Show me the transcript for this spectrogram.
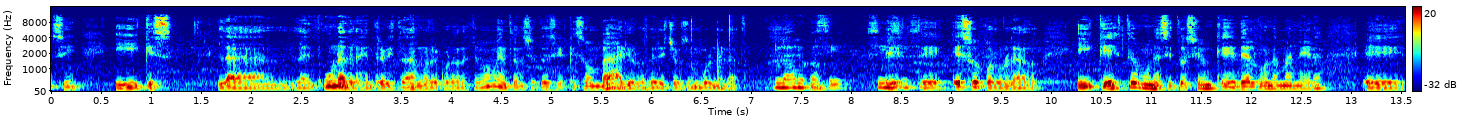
¿sí? Y que es la, una de las entrevistas, no recuerdo en este momento, ¿no es cierto? Decía que son varios los derechos que son vulnerados. Claro que sí. Sí, este, sí. Eso por un lado y que esto es una situación que de alguna manera, eh,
